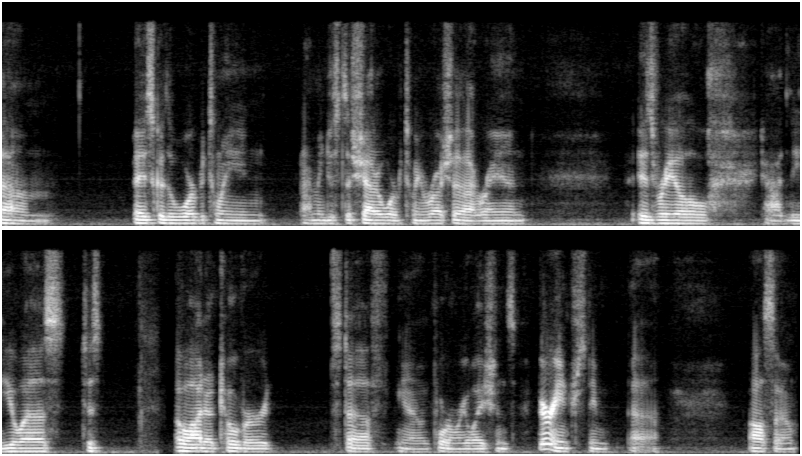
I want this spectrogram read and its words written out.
um, basically the war between i mean just the shadow war between russia iran Israel, God, the U.S. Just a lot of covert stuff, you know, foreign relations. Very interesting. Uh, also,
